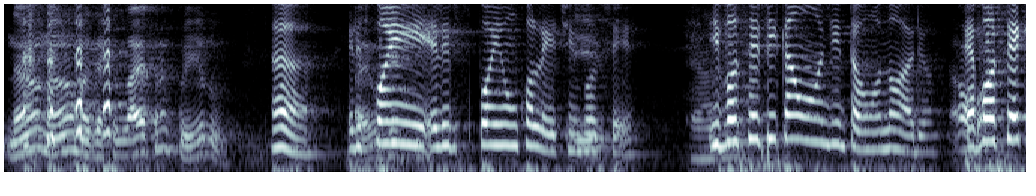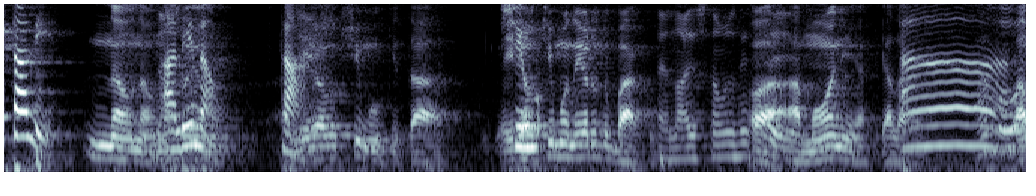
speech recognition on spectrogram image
Não, não, mas aquilo lá é tranquilo. Ah, eles, põem, eles põem um colete em Isso. você. E você fica onde então, Honório? Ah, É você que está ali. Não, não. Ali sou eu, não. Tá. Ali é o Shimu que está. Ele Shimu- é o timoneiro do barco. É, nós estamos nesse Ó, a Moni, aquela. Ah, a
